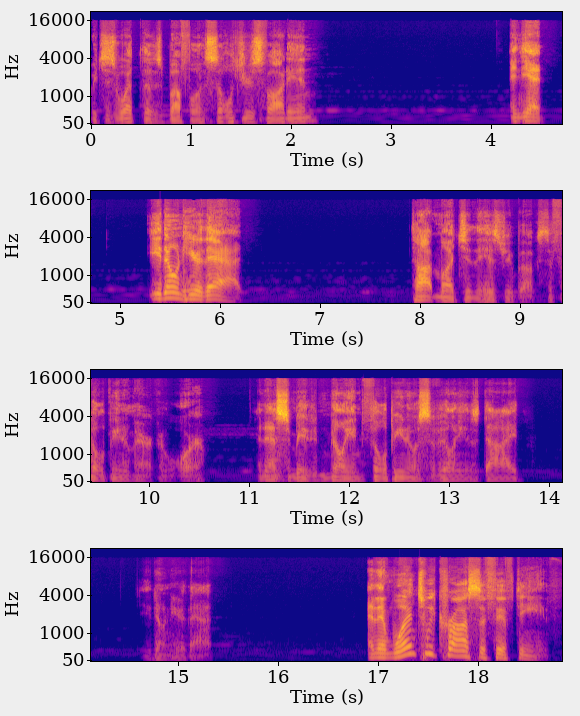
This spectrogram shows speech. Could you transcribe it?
which is what those Buffalo soldiers fought in. And yet, you don't hear that taught much in the history books, the Philippine American War. An estimated million Filipino civilians died. You don't hear that. And then once we cross the 15th,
